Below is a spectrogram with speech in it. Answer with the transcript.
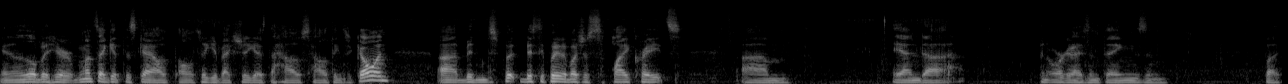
and a little bit here. Once I get this guy, I'll, I'll take you back, show you guys the house, how things are going. Uh, been put, basically putting a bunch of supply crates. Um, and uh, been organizing things and but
